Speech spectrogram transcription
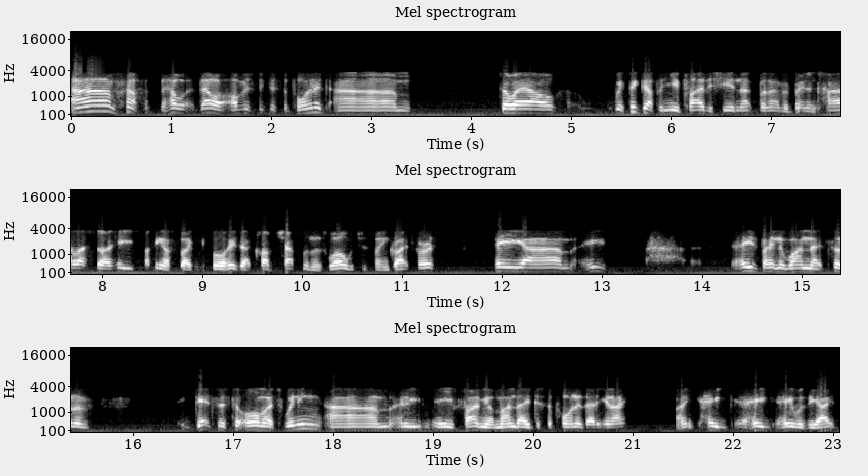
Um, they, were, they were obviously disappointed. Um, so our we picked up a new player this year, went over Brendan Taylor. So he, I think I've spoken before. He's our club chaplain as well, which has been great for us. He um, he's he's been the one that sort of gets us to almost winning. Um, and he, he phoned me on Monday, disappointed that you know I think he he he was the eighth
